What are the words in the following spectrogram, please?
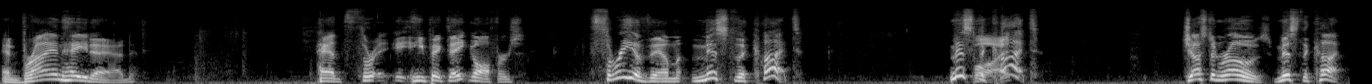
And Brian Haydad had three, he picked eight golfers Three of them missed the cut. Missed the cut. Justin Rose missed the cut.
